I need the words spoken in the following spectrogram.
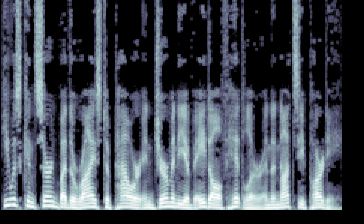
He was concerned by the rise to power in Germany of Adolf Hitler and the Nazi Party.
